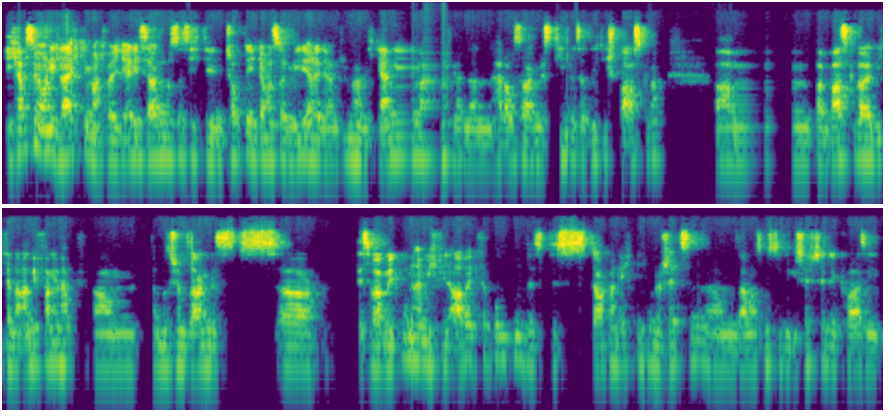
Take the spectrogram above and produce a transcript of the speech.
ich habe es mir auch nicht leicht gemacht, weil ich ehrlich sagen muss, dass ich den Job, den ich damals bei Media hatte, den habe ich unheimlich gerne gemacht. Wir hatten ein herausragendes Team, das hat richtig Spaß gemacht. Ähm, beim Basketball, wie ich dann angefangen habe, ähm, da muss ich schon sagen, dass äh, es war mit unheimlich viel Arbeit verbunden. Das, das darf man echt nicht unterschätzen. Ähm, damals musste die Geschäftsstelle quasi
